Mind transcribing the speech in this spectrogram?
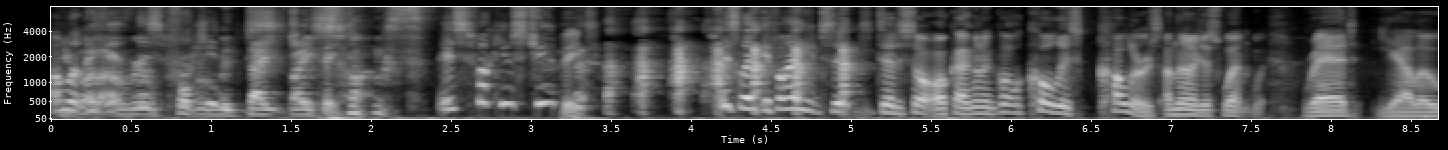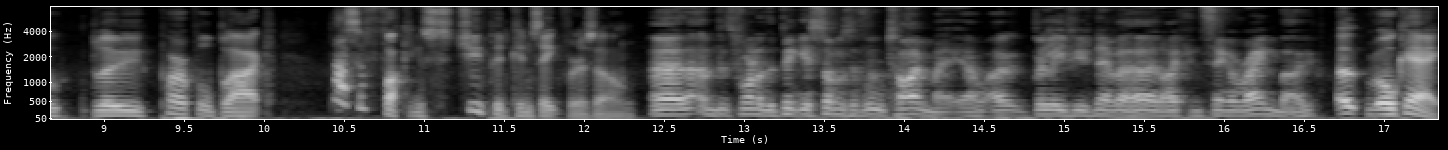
Oh, You've well, got like, a real problem with date-based songs. It's fucking stupid. it's like if I did a song, okay, I'm going to call this colours, and then I just went red, yellow, blue, purple, black. That's a fucking stupid conceit for a song. Uh, it's one of the biggest songs of all time, mate. I, I believe you've never heard "I Can Sing a Rainbow." Oh, okay,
